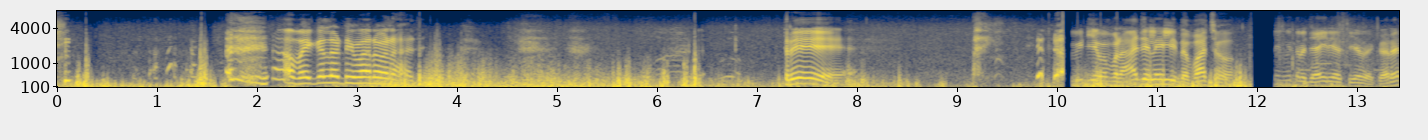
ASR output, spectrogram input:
આ ભાઈ ગલોટી મારવાના આજે ત્રે. વિડીયોમાં પણ આજે લઈ લીધો પાછો. મિત્રો જઈ રહ્યા છીએ હવે ઘરે.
